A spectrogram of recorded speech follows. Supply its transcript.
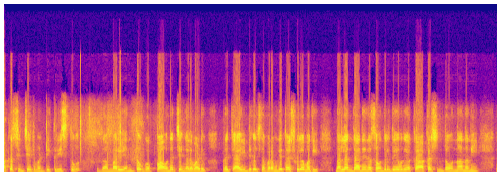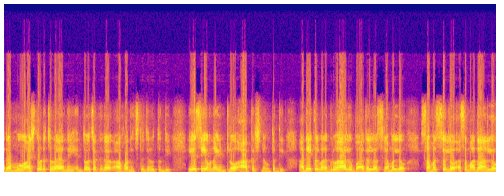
ఆకర్షించేటువంటి క్రీస్తు మరి ఎంతో గొప్ప ఔన్నత్యం గలవాడు. ప్రతి ఆ ఇంటికి వచ్చిన పరమగీత శిలోమతి నల్లందానైన సౌందర్య దేవుని యొక్క ఆకర్షణతో ఉన్నానని రమ్ము ఆశతోడ చూడాలని ఎంతో చక్కగా ఆహ్వానించడం జరుగుతుంది. ఏసీ ఉన్న ఇంట్లో ఆకర్షణ ఉంటుంది. అనేక మన గృహాలు బాధల్లో శ్రమల్లో సమస్యల్లో అసమాధానంలో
